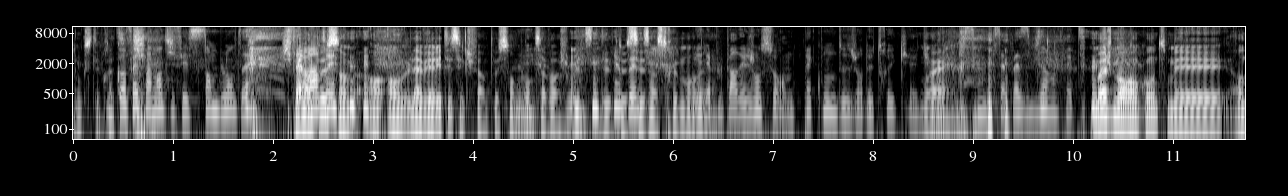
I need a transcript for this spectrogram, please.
Donc c'était pratique. Donc en fait maintenant tu fais semblant de... je fais un peu la vérité c'est que je fais un peu semblant de savoir jouer de, ces instruments. Mais ouais. la plupart des gens se rendent pas compte de ce genre de truc. Tu ouais. vois, ça, ça, passe bien en fait. Moi je m'en rends compte mais en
